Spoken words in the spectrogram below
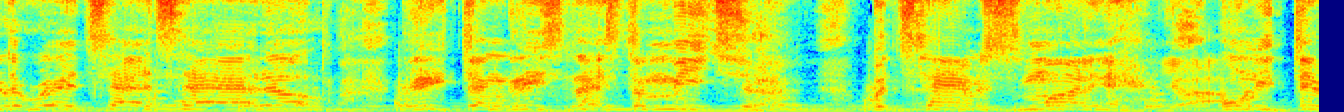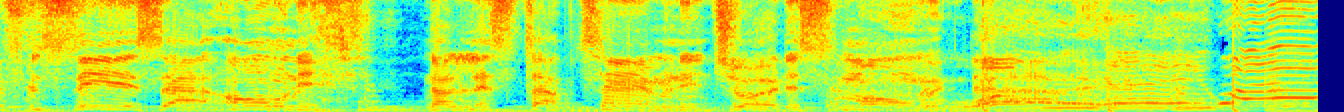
With the red tie tied up. Gritan Gris, nice to meet you. But time is money, only difference is I own it. Now let's stop time and enjoy this moment. One day, when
